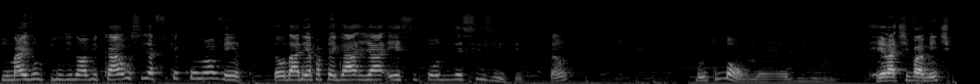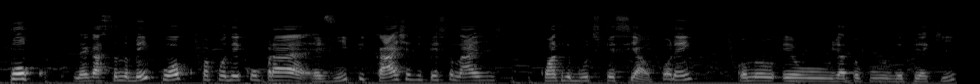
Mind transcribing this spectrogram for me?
e mais um pin de 9k, você já fica com 90. Então daria para pegar já esse todos esses itens. Então, muito bom, né? Relativamente pouco, né? Gastando bem pouco para poder comprar é, VIP, caixas e personagens com atributo especial. Porém, como eu, eu já tô com o ZP aqui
